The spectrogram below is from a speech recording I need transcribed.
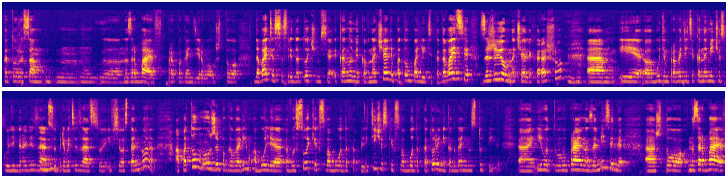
которую сам э, Назарбаев пропагандировал, что давайте сосредоточимся, экономика в начале, потом политика. Давайте заживем вначале хорошо? Э, и э, будем проводить экономическую либерализацию, приватизацию и все остальное, а потом мы уже поговорим о более высоких свободах, о политических свободах, которые никогда не наступили. Э, и вот вы правильно заметили, э, что Назарбаев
